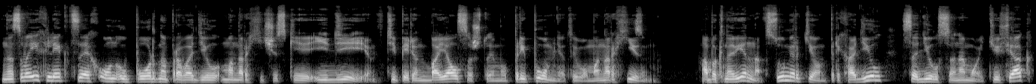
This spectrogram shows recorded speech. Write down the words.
На своих лекциях он упорно проводил монархические идеи. Теперь он боялся, что ему припомнят его монархизм. Обыкновенно в сумерки он приходил, садился на мой тюфяк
